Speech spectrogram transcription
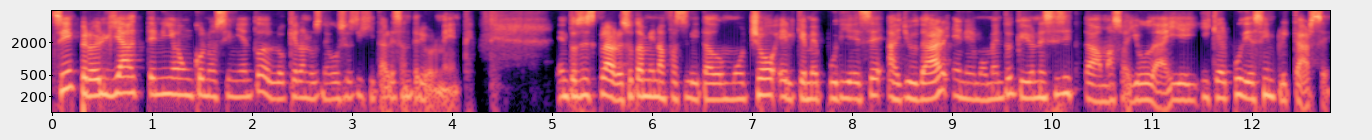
¿sí? Pero él ya tenía un conocimiento de lo que eran los negocios digitales anteriormente. Entonces, claro, eso también ha facilitado mucho el que me pudiese ayudar en el momento en que yo necesitaba más ayuda y, que él pudiese implicarse.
